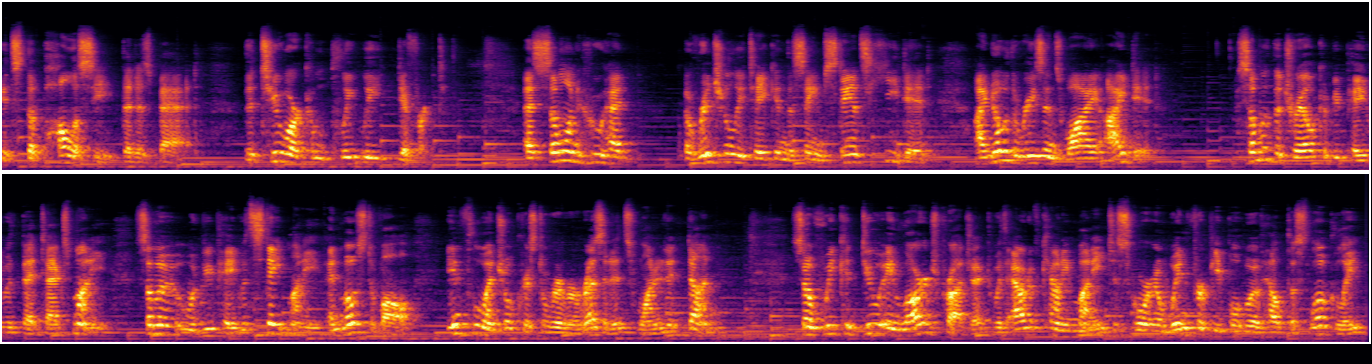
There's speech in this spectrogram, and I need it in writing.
it's the policy that is bad. The two are completely different. As someone who had originally taken the same stance he did, I know the reasons why I did. Some of the trail could be paid with bed tax money, some of it would be paid with state money, and most of all, influential Crystal River residents wanted it done. So if we could do a large project with out of county money to score a win for people who have helped us locally,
